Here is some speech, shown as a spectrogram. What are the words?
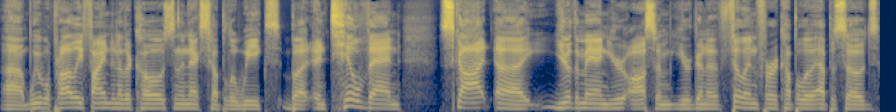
Uh, we will probably find another co-host in the next couple of weeks, but until then, Scott, uh, you're the man. You're awesome. You're going to fill in for a couple of episodes.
